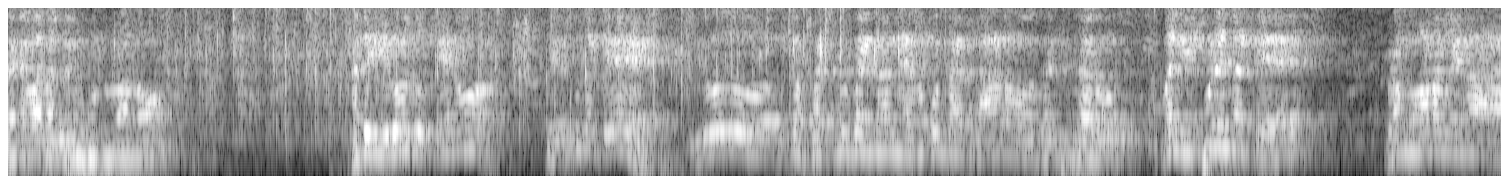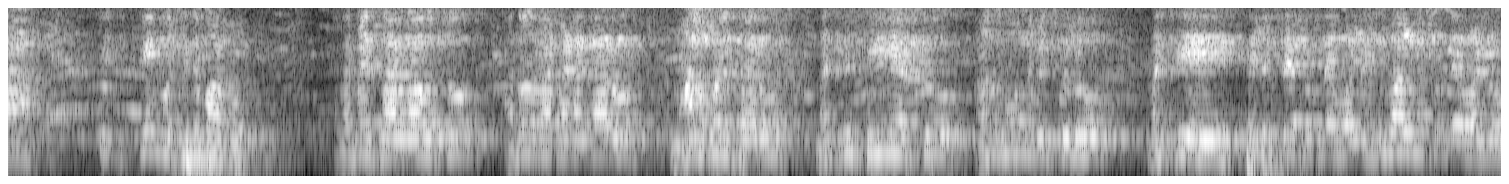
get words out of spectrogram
ధన్యవాదాలు తెలుపుకుంటున్నాను. అంటే ఈరోజు నేను ఎందుకంటే ఈరోజు ఇంకా సక్సెస్ అయినా నేను అనుకుంటాను కారణం సతీష్ మళ్ళీ ఇప్పుడు ఏంటంటే బ్రహ్మాండమైన టీం వచ్చింది మాకు. రమేష్ సార్ కావచ్చు అనురాధ మేడం గారు మాలకొండ సారు మంచి సీనియర్స్ అనుభవం వ్యక్తులు మంచి తెలివితేటలు ఉండేవాళ్ళు ఇన్వాల్వ్మెంట్ ఉండేవాళ్ళు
